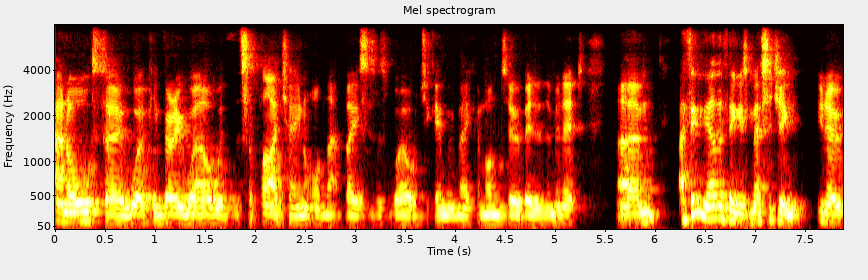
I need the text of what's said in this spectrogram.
and also working very well with the supply chain on that basis as well, which again we may come on to a bit in a minute. Um, I think the other thing is messaging. You know,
